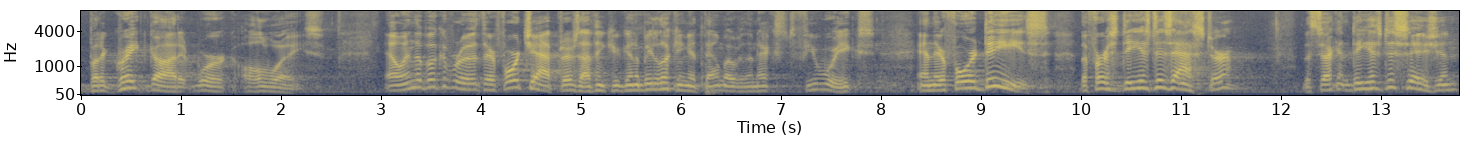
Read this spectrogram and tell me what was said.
but a great God at work always. Now, in the book of Ruth, there are four chapters. I think you're going to be looking at them over the next few weeks. And there are four D's. The first D is disaster, the second D is decision,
